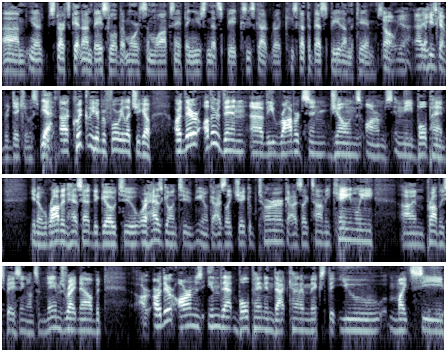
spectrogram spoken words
um, you know, starts getting on base a little bit more, some walks, anything using that speed, because he's got really, he's got the best speed on the team. So, Oh yeah, uh, he's got ridiculous. Speed. Yeah. Uh, quickly here before we let you go, are there other than uh, the Robertson Jones arms in the bullpen? You know, Robin has had to go to or has gone to you know guys like Jacob Turner, guys like Tommy Kahnle. I'm probably spacing on some names right now, but are, are there arms in that bullpen in that kind of mix that you might see?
